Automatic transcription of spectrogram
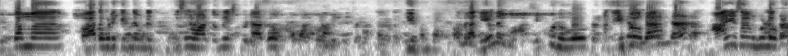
దుర్గమ్మ పాదగుడి కింద ఉన్న ముసలి వాళ్ళు అది ఇప్పుడు ఆంజనేయ గుడిలో కూడా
